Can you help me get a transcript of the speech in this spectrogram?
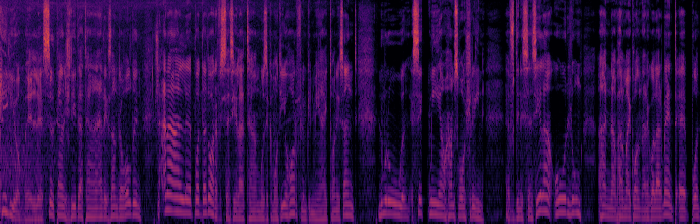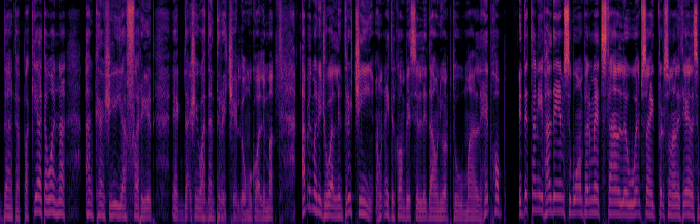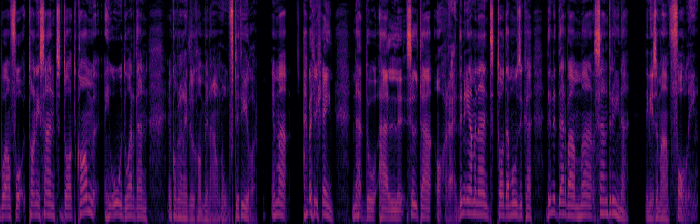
Helium, il-silta l-ġdida ta' Alexandra Walden, tlaqna għal poddadora fis-sensiela ta' mużika mod ieħor flimkien miegħi Tony Sant, numru 625 f'din is-sensiela u llum għandna bħalma jkollna regolarment eh, poddata pakkjata u għandna anke xi affarijiet hekk daqsxejn waħda ntriċċi llum ukoll. Imma qabel ma niġu għall-intriċċi ngħidilkom biss li dawn jorbtu mal-hip hop Id-dettalji bħal dejjem sibuhom permezz tal-website personali tiegħi li sibuhom fuq tonisant.com u dwar dan inkomplu ngħidilkom minn hawn u ftit ieħor. Imma qabel xejn naddu għal silta oħra. Din hija mingħand Toda Mużika din id-darba ma' Sandrina din jisimha Falling.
